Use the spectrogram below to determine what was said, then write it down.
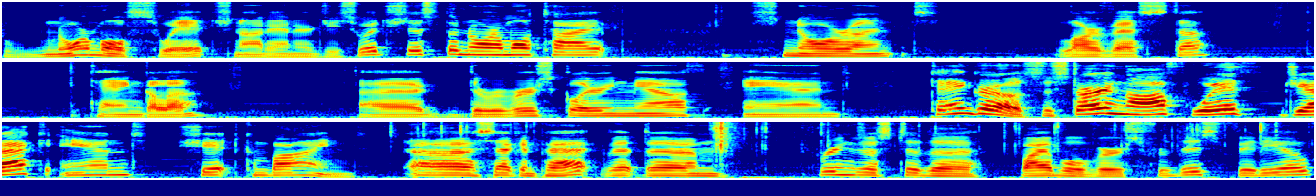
normal switch, not energy switch, just the normal type, Snorunt, Larvesta, Tangela, uh, the reverse Galarian meowth, and Tangrowth. So starting off with Jack and shit combined. Uh, second pack that um, brings us to the Bible verse for this video.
